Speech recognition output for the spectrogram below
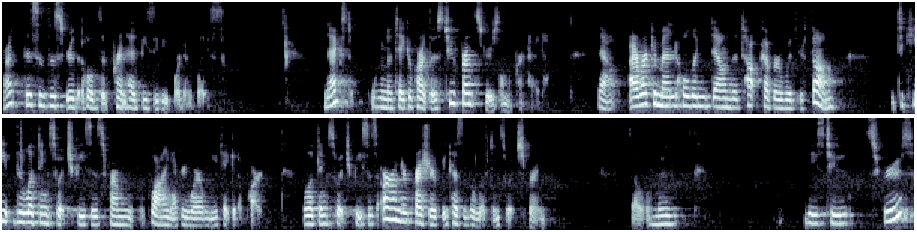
Alright, this is the screw that holds the print head PCB board in place. Next, we're going to take apart those two front screws on the print head. Now, I recommend holding down the top cover with your thumb to keep the lifting switch pieces from flying everywhere when you take it apart. The lifting switch pieces are under pressure because of the lifting switch spring. So remove these two screws.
